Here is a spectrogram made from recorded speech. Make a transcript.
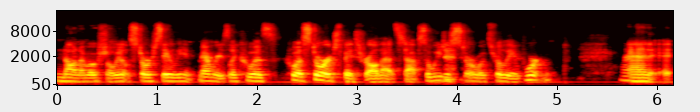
non-emotional we don't store salient memories. Like who has who has storage space for all that stuff? So we just store what's really important right. and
